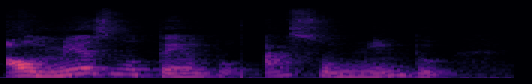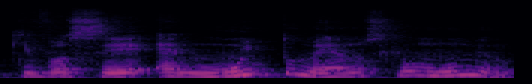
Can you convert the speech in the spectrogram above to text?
ao mesmo tempo assumindo que você é muito menos que um número.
